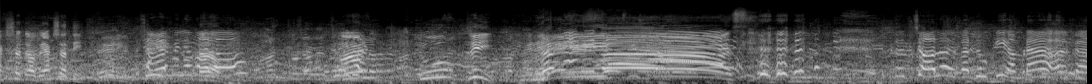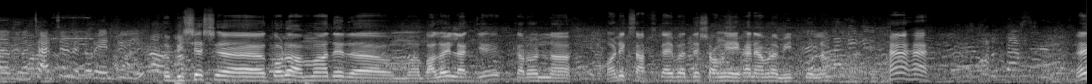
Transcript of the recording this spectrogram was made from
একসাথে হবে একসাথে। সবাই মিলে বলো। ওয়ান টু থ্রি তো চলো এবার ঢুকি আমরা চার্চের ভেতরে এন্ট্রি তো বিশেষ করো আমাদের ভালোই লাগছে কারণ অনেক সাবস্ক্রাইবারদের সঙ্গে এখানে আমরা মিট করলাম। হ্যাঁ হ্যাঁ। এ?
